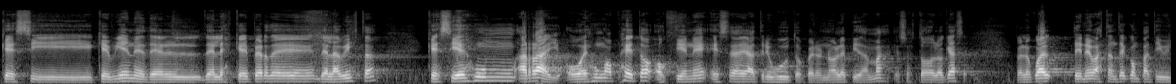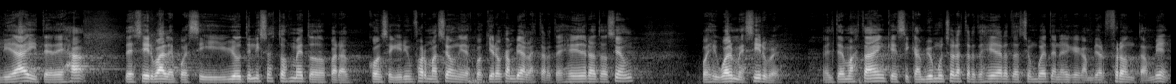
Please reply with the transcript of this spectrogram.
que, si, que viene del, del escaper de, de la vista, que si es un array o es un objeto, obtiene ese atributo, pero no le pidan más, eso es todo lo que hace. Con lo cual tiene bastante compatibilidad y te deja decir, vale, pues si yo utilizo estos métodos para conseguir información y después quiero cambiar la estrategia de hidratación, pues igual me sirve. El tema está en que si cambio mucho la estrategia de hidratación voy a tener que cambiar front también.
